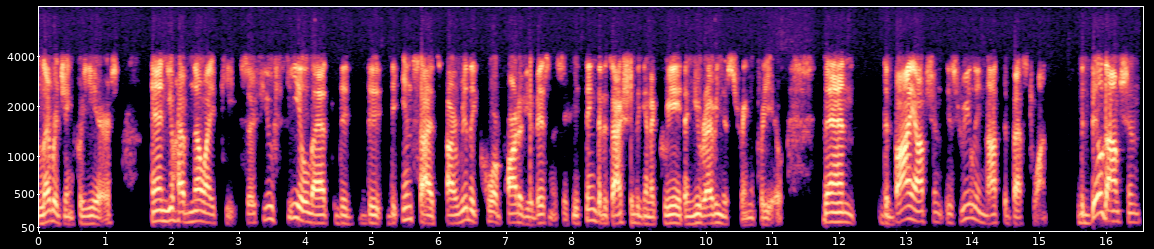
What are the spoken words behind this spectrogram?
leveraging for years, and you have no IP. So if you feel that the, the, the insights are really core part of your business, if you think that it's actually going to create a new revenue stream for you, then the buy option is really not the best one. The build option,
